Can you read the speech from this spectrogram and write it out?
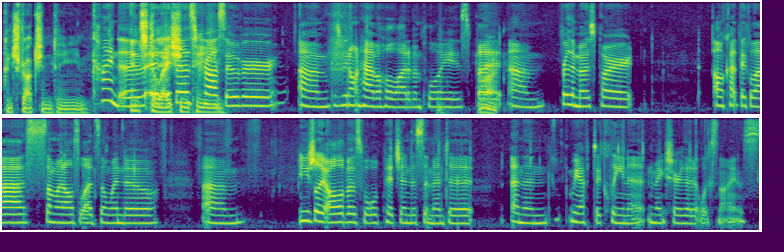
construction team. Kind of. It- Installation it, does team. cross over because we don't have a whole lot of employees, but um, for the most part, I'll cut the glass. Someone else leads the window. Um, usually, all of us will pitch in to cement it, and then we have to clean it and make sure that it looks nice.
